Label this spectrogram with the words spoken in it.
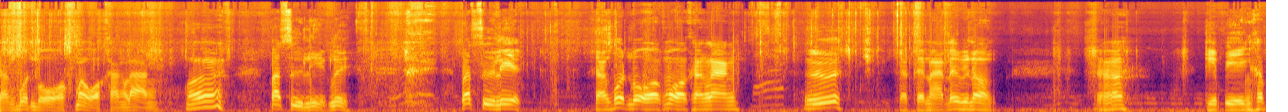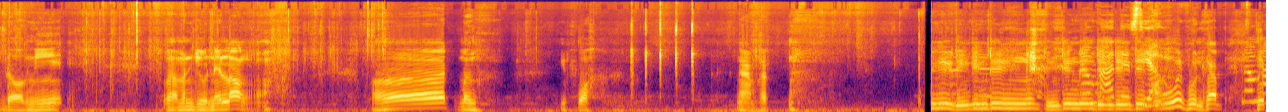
ขางบนบ่ออกมาออกขางล่างเออปัดซื้อเลขเลยปัดซื้อเลขขางบนบ่ออกมาออกขางล่างเออจากขนาดเลยพี่น้องอะเก็บเองครับดอกนี้ ว่ามันอยู่ในร่องเปิดมึงอีพวงามครับ ดึงดึงดึงดึงดึงดึงดึงดึงดึงดึงโอ้ยพุ่นครับเห็ด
